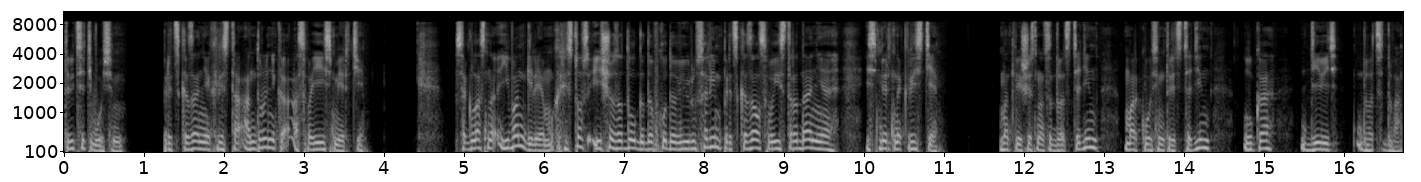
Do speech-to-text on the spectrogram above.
38. Предсказание Христа Андроника о своей смерти. Согласно Евангелиям, Христос еще задолго до входа в Иерусалим предсказал свои страдания и смерть на кресте. Матфея 16:21, Марк 8:31, Лука 9:22.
